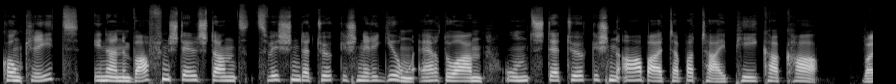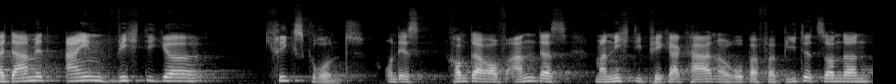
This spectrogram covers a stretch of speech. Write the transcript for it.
Konkret in einem Waffenstillstand zwischen der türkischen Regierung Erdogan und der türkischen Arbeiterpartei PKK. Weil damit ein wichtiger Kriegsgrund und es kommt darauf an, dass man nicht die PKK in Europa verbietet, sondern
